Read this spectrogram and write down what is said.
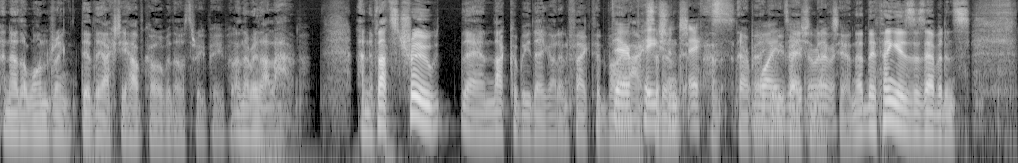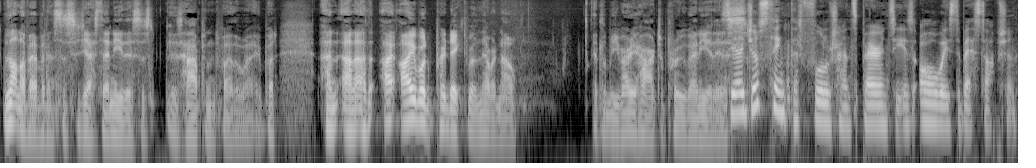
And now they're wondering, did they actually have COVID, those three people? And they're in that lab. And if that's true, then that could be they got infected by Their an accident. patient X, and their Y, could be and Z or patient X, yeah. And the, thing is, there's evidence, there's not enough evidence to suggest any of this has, has happened, by the way. But And, and I, I would predict we'll never know. It'll be very hard to prove any of this. See, I just think that full transparency is always the best option.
